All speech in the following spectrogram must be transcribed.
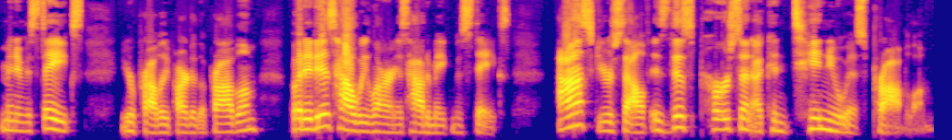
many mistakes, you're probably part of the problem but it is how we learn is how to make mistakes. Ask yourself, is this person a continuous problem?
